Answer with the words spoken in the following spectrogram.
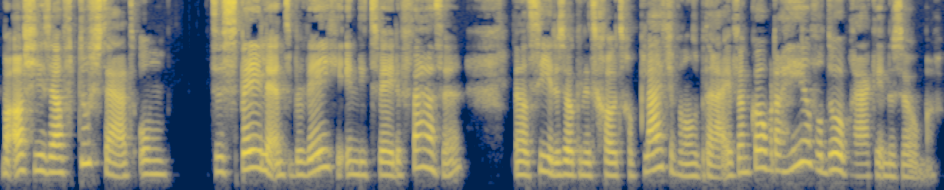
Maar als je jezelf toestaat om te spelen en te bewegen in die tweede fase, en dat zie je dus ook in het grotere plaatje van ons bedrijf, dan komen er heel veel doorbraken in de zomer.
